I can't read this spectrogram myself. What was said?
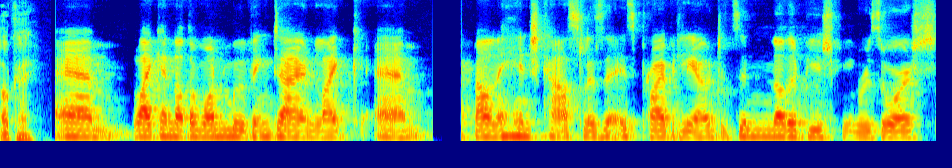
Okay. Um, like another one moving down, like um, Ballynahinch Castle is, is privately owned. It's another beautiful resort.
